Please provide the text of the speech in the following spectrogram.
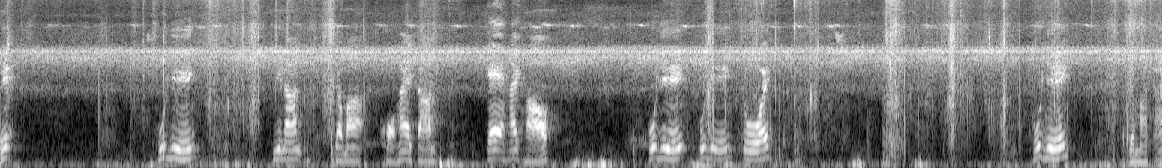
นี่ ผู้หญิงที่นั้นจะมาขอให้อาจารย์ แก้ให้เขาผู้หญิง ผู้หญิงสวย ผู้หญิงอย่ามาใกล้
